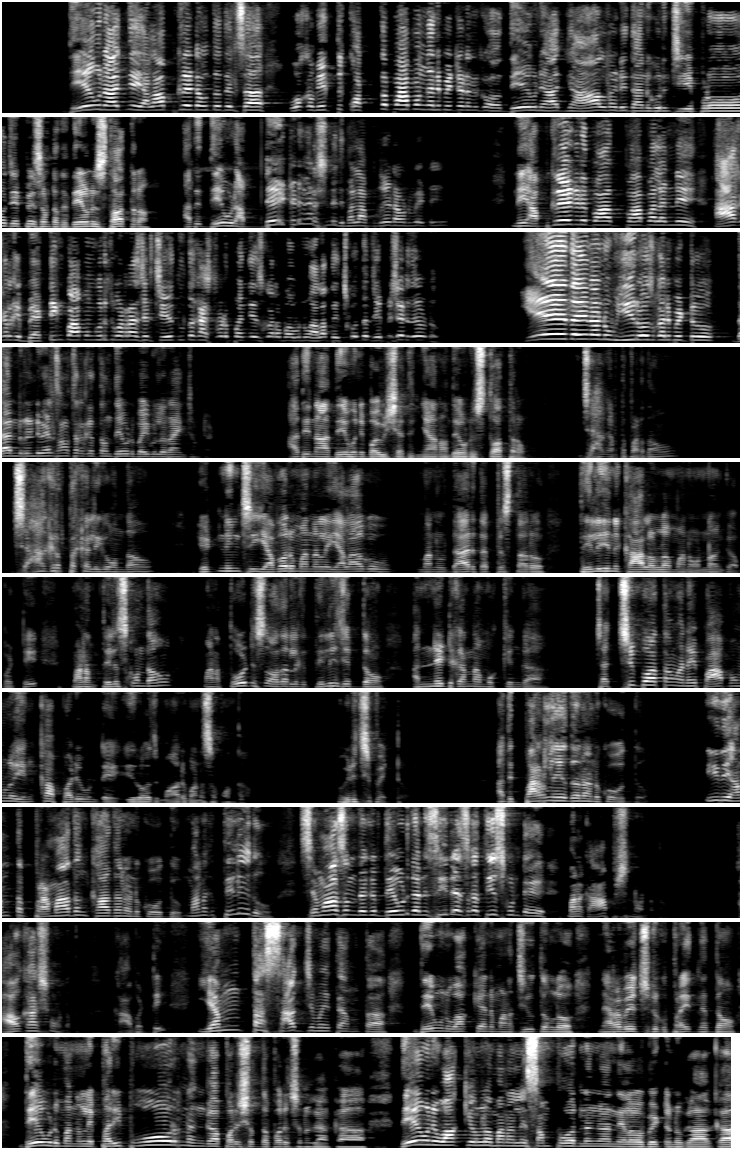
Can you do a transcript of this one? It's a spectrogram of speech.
దేవుని ఆజ్ఞ ఎలా అప్గ్రేడ్ అవుతుందో తెలుసా? ఒక వ్యక్తి కొత్త పాపం కనిపెట్టాడు అనుకో దేవుని ఆజ్ఞ ఆల్రెడీ దాని గురించి ఎప్పుడో చెప్పేసి ఉంటుంది. దేవుని స్తోత్రం. అది దేవుడు అప్డేటెడ్ వెర్షన్ ఇది. మళ్ళీ అప్గ్రేడ్ అవ్వడం ఏంటి? నీ అప్గ్రేడెడ్ పా పాపాలన్నీ ఆఖరికి బెట్టింగ్ పాపం గురించి కూడా రాశాడు. చేతులతో కష్టపడి పని చేసుకోరా బాబు. నువ్వు అలా తెచ్చుకోద్దని చెప్పేశాడు దేవుడు. ఏదైనా నువ్వు ఈ రోజు కనిపెట్టు. దాన్ని రెండు వేల సంవత్సరాల క్రితం దేవుడు బైబిల్లో రాయించుంటాడు అది నా దేవుని భవిష్యత్ జ్ఞానం దేవుని స్తోత్రం. జాగ్రత్త పడదాం. జాగ్రత్త కలిగి ఉందాం. ఎటు నుంచి ఎవరు మనల్ని ఎలాగో మనల్ని దారి తప్పిస్తారో తెలియని కాలంలో మనం ఉన్నాం కాబట్టి మనం తెలుసుకుందాం. మన తోటి సోదరులకు తెలియజెప్దాం. అన్నిటికన్నా ముఖ్యంగా చచ్చిపోతాం అనే పాపంలో ఇంకా పడి ఉంటే ఈరోజు మారు మనసు పొందాం. విడిచిపెట్టు. అది పర్లేదు అని అనుకోవద్దు. ఇది అంత ప్రమాదం కాదని అనుకోవద్దు. మనకు తెలియదు సింహాసనం దగ్గర దేవుడు దాన్ని సీరియస్గా తీసుకుంటే మనకు ఆప్షన్ ఉండదు. అవకాశం ఉండదు. కాబట్టి ఎంత సాధ్యమైతే అంత దేవుని వాక్యాన్ని మన జీవితంలో నెరవేర్చుటకు ప్రయత్నిద్దాం. దేవుడు మనల్ని పరిపూర్ణంగా పరిశుద్ధపరచునుగాక. దేవుని వాక్యంలో మనల్ని సంపూర్ణంగా నిలవబెట్టునుగాక.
